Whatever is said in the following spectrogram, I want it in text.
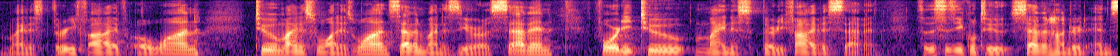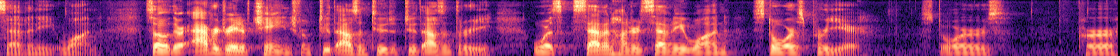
Minus 3501. 2 minus 1 is 1. 7 minus 0 is 7. 42 minus 35 is 7. So this is equal to 771. So their average rate of change from 2002 to 2003 was 771 stores per year. Stores per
